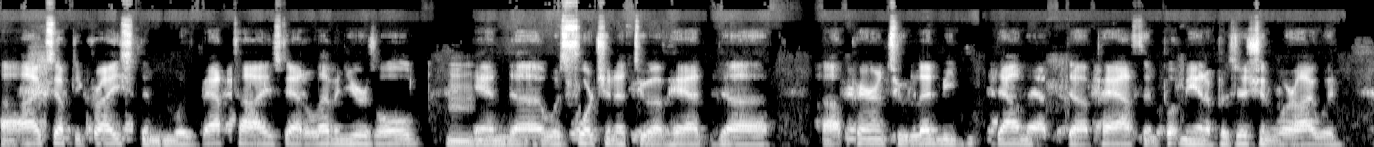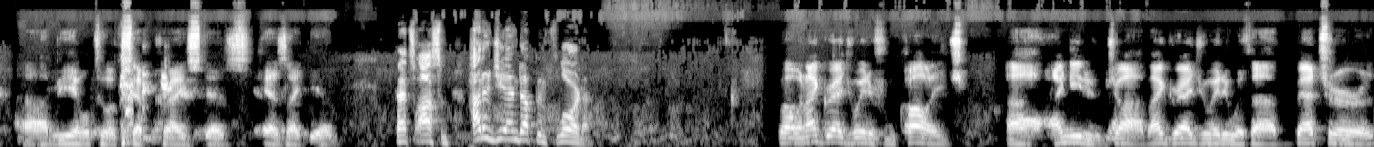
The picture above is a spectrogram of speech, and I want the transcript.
Uh, I accepted Christ and was baptized at 11 years old, Hmm. and uh, was fortunate to have had uh, uh, parents who led me down that uh, path and put me in a position where I would uh, be able to accept Christ as as I did. That's awesome. How did you end up in Florida? Well, when I graduated from college, uh, I needed a job. I graduated with a Bachelor of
